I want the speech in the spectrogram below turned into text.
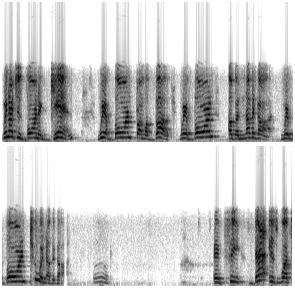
We're not just born again. We are born from above. We're born of another God. We're born to another God. Mm. And see, that is what's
